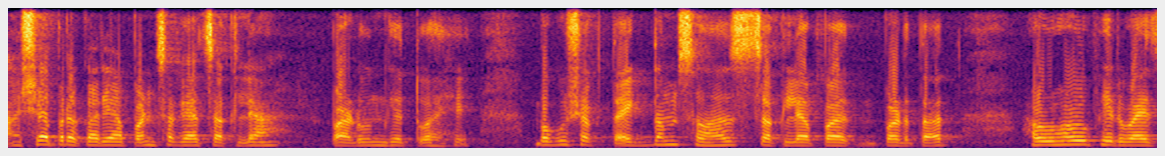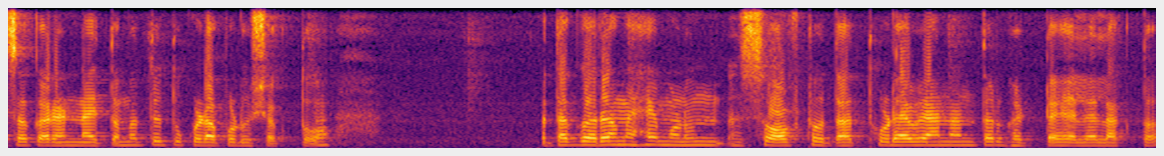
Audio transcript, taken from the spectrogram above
अशा प्रकारे आपण सगळ्या चकल्या पाडून घेतो आहे. बघू शकता एकदम सहज चकल्या प पडतात. हळूहळू फिरवायचं कारण नाही तर मग ते तुकडा पडू शकतो. आता गरम आहे म्हणून सॉफ्ट होतात. थोड्या वेळानंतर घट्ट यायला लागतं.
